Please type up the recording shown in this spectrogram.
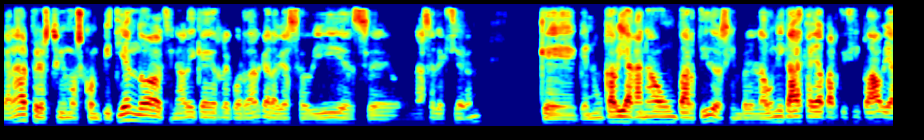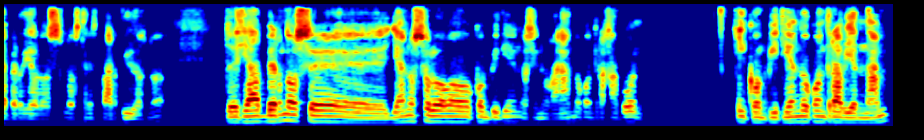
ganar pero estuvimos compitiendo. Al final hay que recordar que Arabia Saudí es una selección que, nunca había ganado un partido, siempre la única vez que había participado había perdido los, los tres partidos, ¿no? Entonces ya vernos eh, ya no solo compitiendo, sino ganando contra Japón y compitiendo contra Vietnam,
